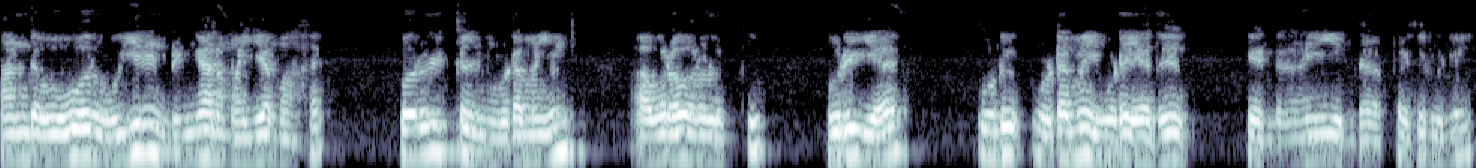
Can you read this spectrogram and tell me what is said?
அந்த ஒவ்வொரு உயிரின் விஞ்ஞான மையமாக பொருட்களின் உடைமையும் அவரவர்களுக்கு உரிய உடு உடைமை உடையது என்பதனை இந்த பகிர்வினில்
